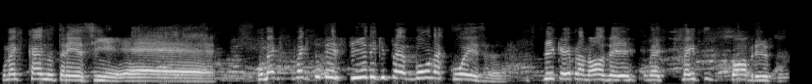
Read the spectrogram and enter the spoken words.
Como é que cai no trail, assim? É... Como, é que, como é que tu decide que tu é bom na coisa? Explica aí pra nós aí, como é, como é que tu descobre isso?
